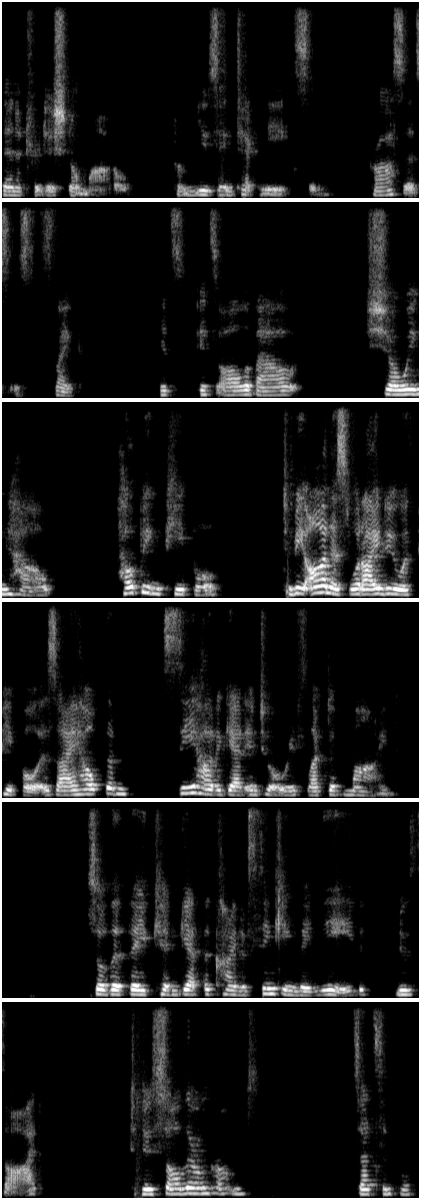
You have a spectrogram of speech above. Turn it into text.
than a traditional model from using techniques and processes. It's like it's it's all about showing how helping people to be honest what i do with people is i help them see how to get into a reflective mind so that they can get the kind of thinking they need new thought to solve their own problems it's that simple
